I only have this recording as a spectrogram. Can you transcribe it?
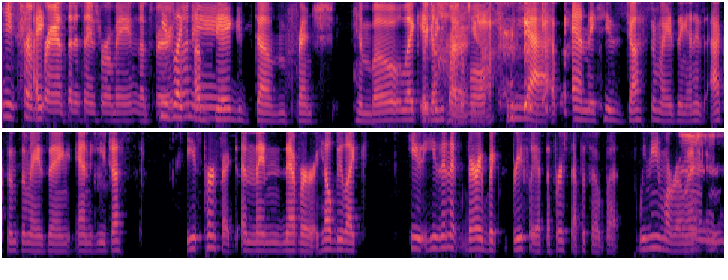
He's from I- France and his name's Romain. That's very he's like funny. a big dumb french himbo like Like it's a hut, incredible yeah. yeah and he's just amazing and his accent's amazing and he just he's perfect and they never he'll be like he he's in it very big briefly at the first episode but we need more Romain Mm,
